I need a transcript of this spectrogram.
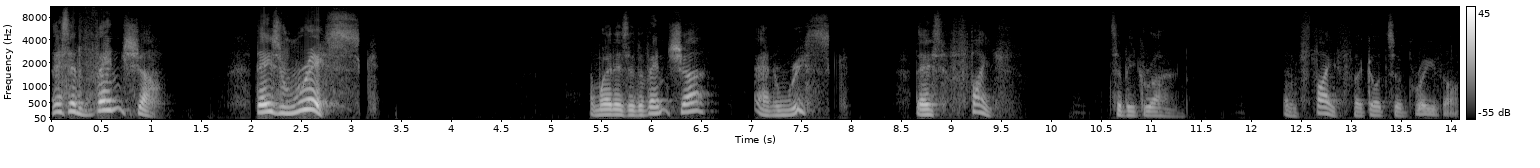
There's adventure, there's risk. And where there's adventure and risk, there's faith to be grown and faith for God to breathe on.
